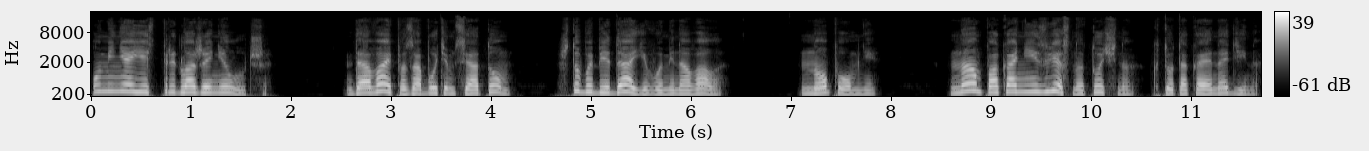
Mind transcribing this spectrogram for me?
У меня есть предложение лучше. Давай позаботимся о том, чтобы беда его миновала. Но помни, нам пока неизвестно точно, кто такая Надина.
